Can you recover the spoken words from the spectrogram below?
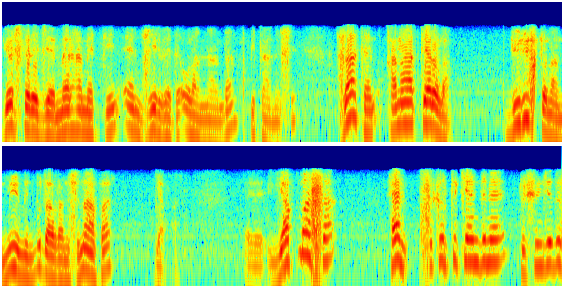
göstereceği merhametliğin en zirvede olanlardan bir tanesi. Zaten kanaatkar olan, dürüst olan mümin bu davranışı ne yapar? Yapar. Ee, yapmazsa hem sıkıntı kendine, düşüncede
